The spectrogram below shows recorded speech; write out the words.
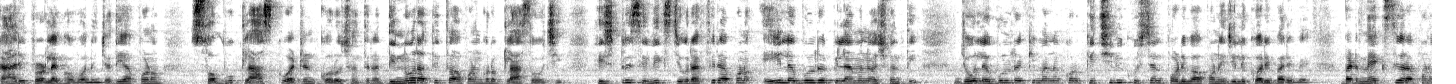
কাহারি প্রোবলেম হবনি যদি আপনার সবু ক্লাসকে আটেন্ড করছেন না দিন রাতে তো আপনার ক্লাস হচ্ছে হিস্ট্রি সিভিক্স জিওগ্রাফি আপনার এই লেভেলের পিলামানে অনেক যে লেভেলের কি মানুষ কিছু বি কোশ্চেন পড়া আপনার ইজিলি করে পারে বাট মেক সিওর আপনার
